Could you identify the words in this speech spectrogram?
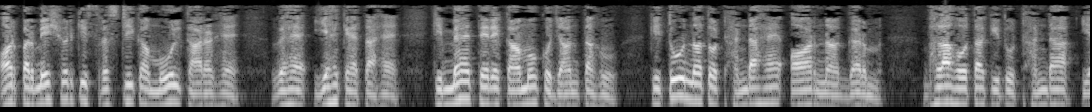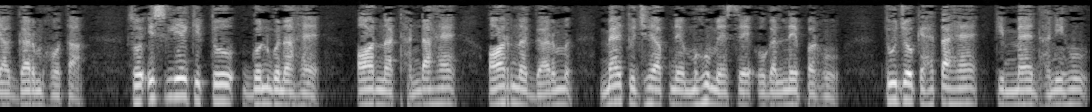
और परमेश्वर की सृष्टि का मूल कारण है, वह यह कहता है कि मैं तेरे कामों को जानता हूँ कि तू न तो ठंडा है और न गर्म। भला होता कि तू ठंडा या गर्म होता। सो इसलिए कि तू गुनगुना है और न ठंडा है और न गर्म, मैं तुझे अपने मुँह में से उगलने पर हूँ। तू जो कहता है कि मैं धनी हूँ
